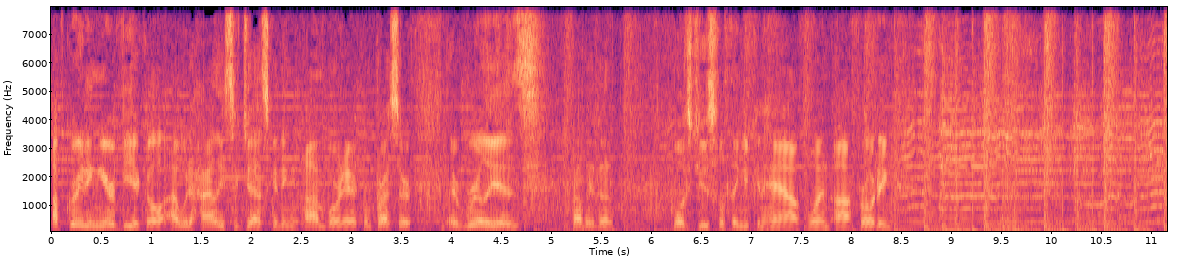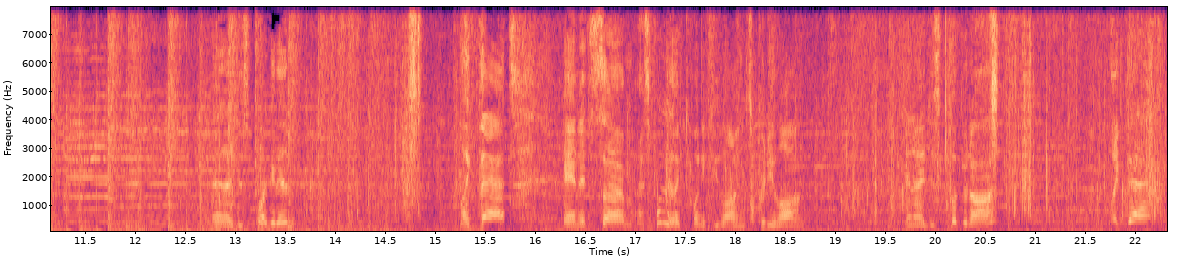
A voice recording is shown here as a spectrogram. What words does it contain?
upgrading your vehicle, I would highly suggest getting onboard air compressor. It really is probably the most useful thing you can have when off-roading. And I just plug it in like that. And it's um, it's probably like 20 feet long. It's pretty long. And I just clip it on like that.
